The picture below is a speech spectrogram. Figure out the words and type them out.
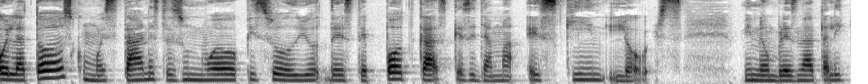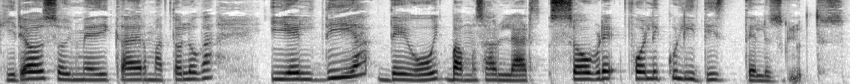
Hola a todos, ¿cómo están? Este es un nuevo episodio de este podcast que se llama Skin Lovers. Mi nombre es Natalie Quiroz, soy médica dermatóloga y el día de hoy vamos a hablar sobre foliculitis de los glúteos.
